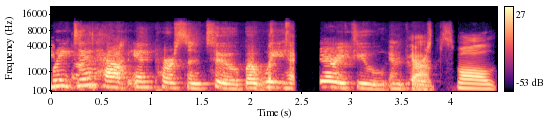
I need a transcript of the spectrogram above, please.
we did have in person too, but we had very few in person. Yeah, small,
